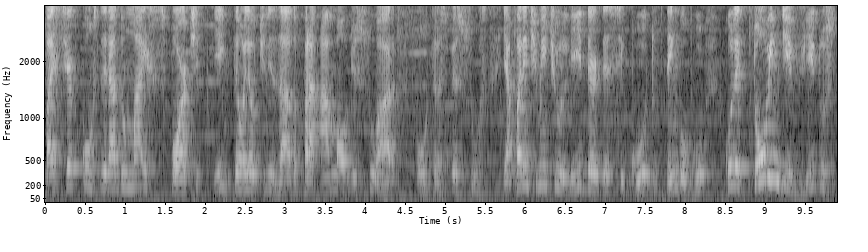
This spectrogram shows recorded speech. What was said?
vai ser considerado mais forte e então ele é utilizado para amaldiçoar outras pessoas. E aparentemente o líder desse culto, Tengoku, coletou indivíduos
